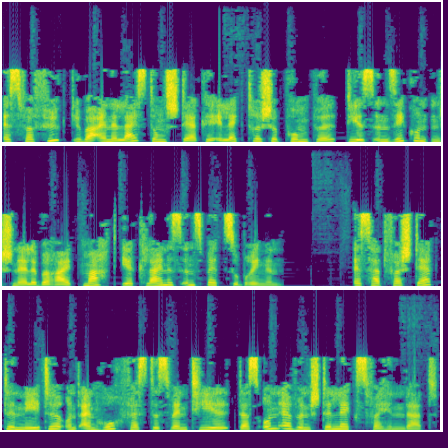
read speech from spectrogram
Es verfügt über eine leistungsstärke elektrische Pumpe, die es in Sekundenschnelle bereit macht, ihr Kleines ins Bett zu bringen. Es hat verstärkte Nähte und ein hochfestes Ventil, das unerwünschte Lecks verhindert.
